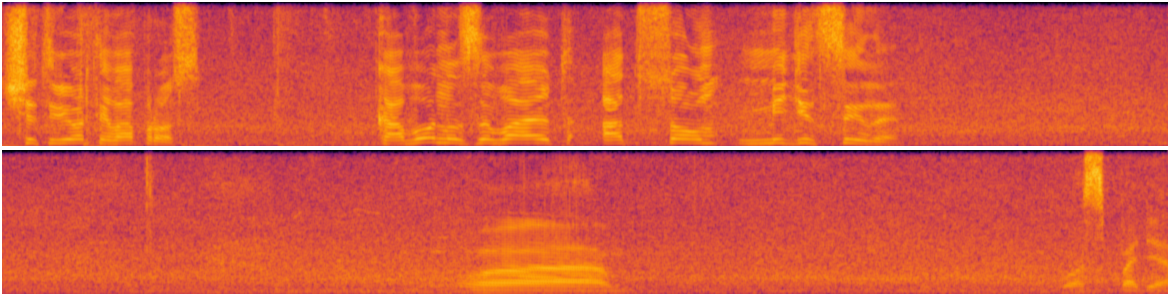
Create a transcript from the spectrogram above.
Четвертый вопрос. Кого называют отцом медицины? Господи.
